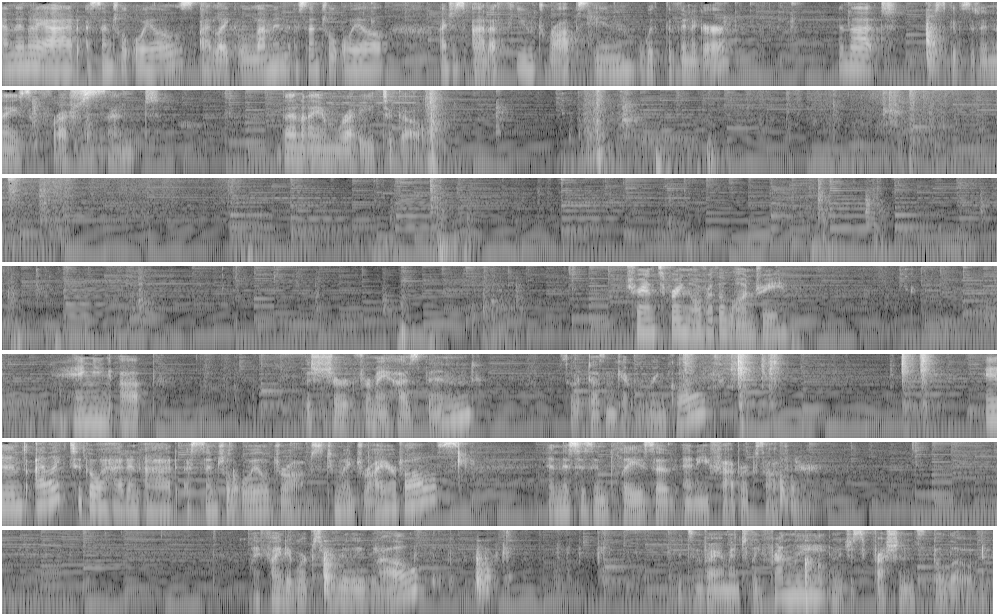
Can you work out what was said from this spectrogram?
And then I add essential oils. I like lemon essential oil. I just add a few drops in with the vinegar and that just gives it a nice fresh scent. Then I am ready to go. transferring over the laundry, hanging up the shirt for my husband so it doesn't get wrinkled. And I like to go ahead and add essential oil drops to my dryer balls. And this is in place of any fabric softener. I find it works really well it's environmentally friendly and it just freshens the load.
